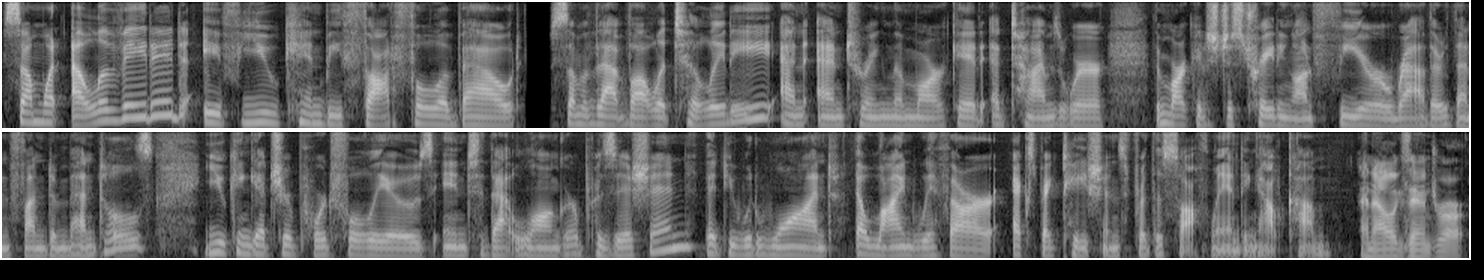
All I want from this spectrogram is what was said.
somewhat elevated, if you can be thoughtful about some of that volatility and entering the market at times where the market is just trading on fear rather than fundamentals, you can get your portfolios into that longer position that you would want aligned with our expectations for the soft landing outcome. And Alexandra, our,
